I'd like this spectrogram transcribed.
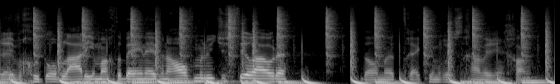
Even goed opladen. Je mag de benen even een half minuutje stilhouden. Dan uh, trek je hem rustig aan weer in gang.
